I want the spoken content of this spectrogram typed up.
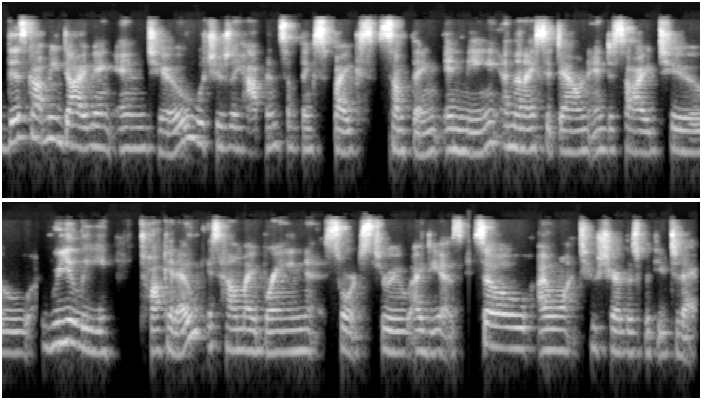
this got me diving into, which usually happens, something spikes something in me. And then I sit down and decide to really talk it out, is how my brain sorts through ideas. So I want to share this with you today.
